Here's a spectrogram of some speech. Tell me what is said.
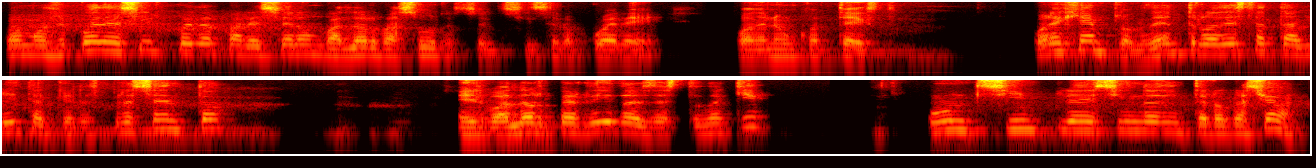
Como se puede decir, puede aparecer un valor basura, si se lo puede poner en un contexto. Por ejemplo, dentro de esta tablita que les presento, el valor perdido es esto de aquí, un simple signo de interrogación.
